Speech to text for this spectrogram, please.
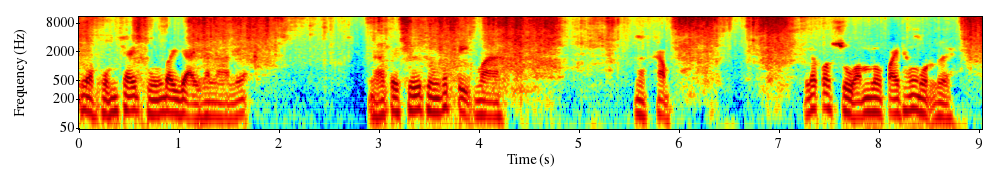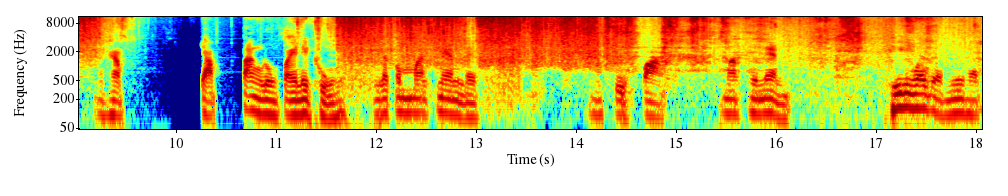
เนี่ยผมใช้ถุงใบใหญ่ขนาดเนี้ยนะไปซื้อถุงพลาสติกมานะครับ แล้วก็สวมลงไปทั้งหมดเลยนะครับ จับตั้งลงไปในถุงแล้วก็มัดแน่นเลยมาผูกปาก มัดให้แน่น ทิ้งไว้แบบนี้ครับ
